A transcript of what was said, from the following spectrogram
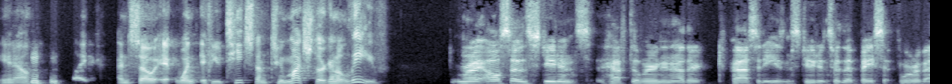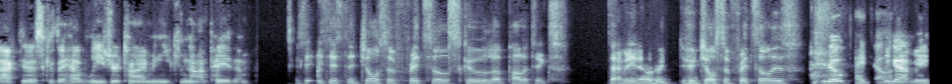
you know? like and so it, when if you teach them too much, they're going to leave. Right. Also, students have to learn in other capacities, and students are the basic form of activists because they have leisure time and you cannot pay them. Is, it, is this the Joseph Fritzl School of Politics? Does anybody know who, who Joseph Fritzl is? Nope. You got me.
